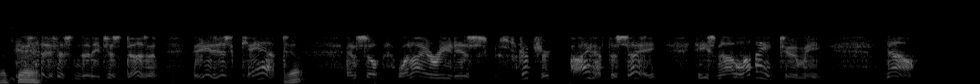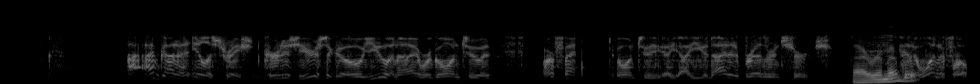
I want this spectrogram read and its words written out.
That's right. It isn't that He just doesn't; He just can't. Yep. And so when I read His Scripture, I have to say He's not lying to me. Now, I've got an illustration. Curtis, years ago, you and I were going to a, our family going to a, a United Brethren church, I remember. and wonderful.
